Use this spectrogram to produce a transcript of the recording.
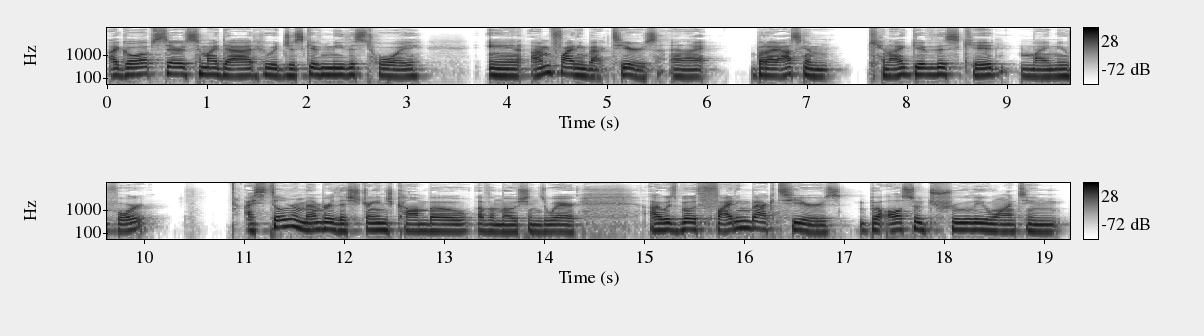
I go upstairs to my dad, who had just given me this toy, and I'm fighting back tears. And I, but I ask him, "Can I give this kid my new fort?" I still remember this strange combo of emotions where I was both fighting back tears, but also truly wanting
